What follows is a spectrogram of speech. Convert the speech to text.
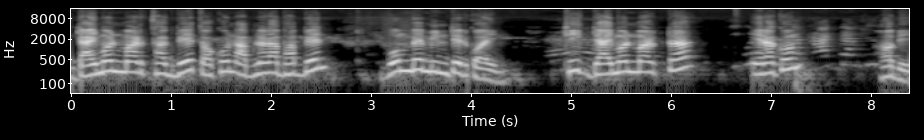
ডায়মন্ড মার্ক থাকবে, তখন আপনারা ভাববেন বোম্বে মিন্টের কয়েন। ঠিক ডায়মন্ড মার্কটা এরকম হবে।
